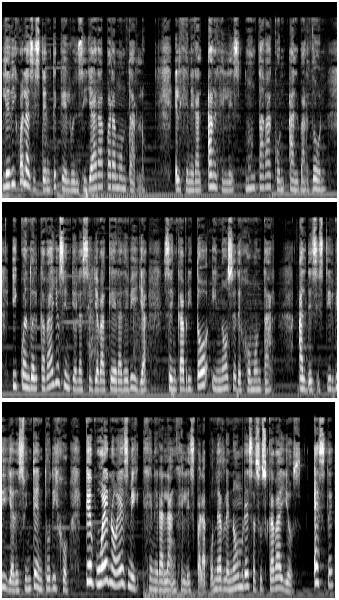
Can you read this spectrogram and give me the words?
le dijo al asistente que lo ensillara para montarlo. El general Ángeles montaba con albardón y cuando el caballo sintió la silla vaquera de Villa, se encabritó y no se dejó montar. Al desistir Villa de su intento, dijo, ¡Qué bueno es mi general Ángeles para ponerle nombres a sus caballos! Este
